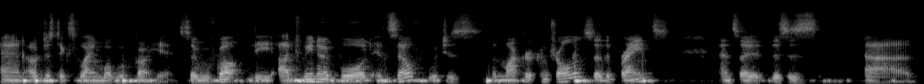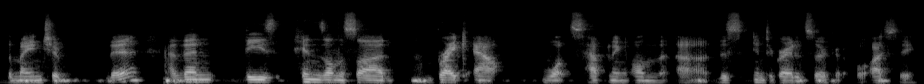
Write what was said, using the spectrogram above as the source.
And I'll just explain what we've got here. So we've got the Arduino board itself, which is the microcontroller, so the brains. And so this is uh, the main chip there. And then these pins on the side break out what's happening on uh, this integrated circuit or IC.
